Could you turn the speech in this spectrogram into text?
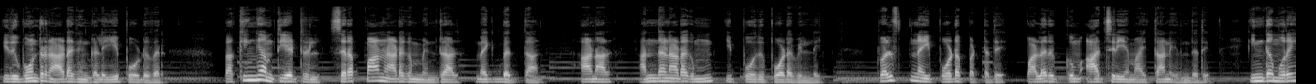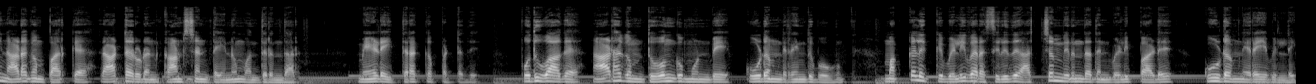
இதுபோன்ற நாடகங்களையே போடுவர். பக்கிங்ஹாம் தியேட்டரில் சிறப்பான நாடகம் என்றால் மெக்பத் தான். ஆனால் அந்த நாடகமும் இப்போது போடவில்லை. டுவெல்த் நை போடப்பட்டது பலருக்கும் ஆச்சரியமாய்த்தான் இருந்தது. இந்த முறை நாடகம் பார்க்க ராட்டருடன் கான்ஸ்டன்டைனும் வந்திருந்தார். மேடை திறக்கப்பட்டது. பொதுவாக நாடகம் துவங்கும் முன்பே கூடம் நிறைந்து போகும். மக்களுக்கு வெளிவர சிறிது அச்சம் இருந்ததன் வெளிப்பாடு கூடம் நிறையவில்லை.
